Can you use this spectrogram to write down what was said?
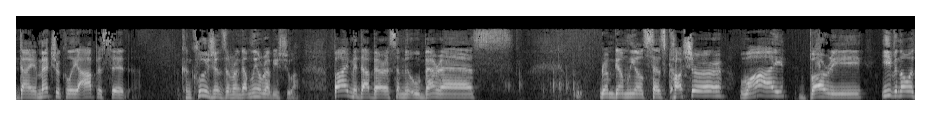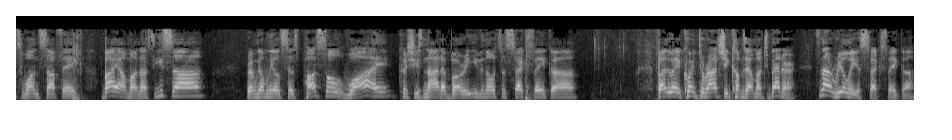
diametrically opposite conclusions of Ram Gamliel Rabbi Yeshua. By Midaberes and Meuberes, Ram Gamliel says kosher. Why? Bari. Even though it's one suffix. By Almanas Isa, Ram Gamliel says puzzle. Why? Because she's not a bari, even though it's a sex feka. Uh. By the way, according to Rashi, it comes out much better. It's not really a sex feka. Uh.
